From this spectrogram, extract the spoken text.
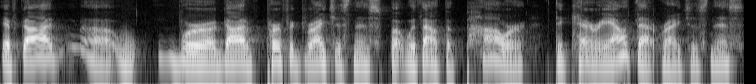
If God uh, were a God of perfect righteousness, but without the power to carry out that righteousness,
